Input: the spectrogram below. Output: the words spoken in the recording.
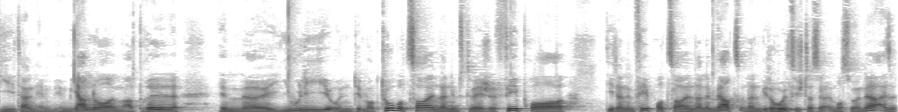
die dann im, im Januar, im April, im äh, Juli und im Oktober zahlen. Dann nimmst du welche Februar, die dann im Februar zahlen, dann im März und dann wiederholt sich das ja immer so. Ne? Also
